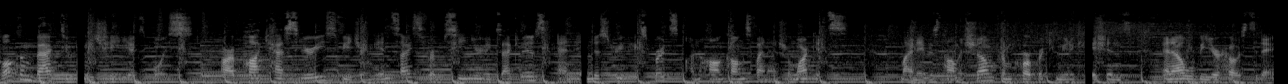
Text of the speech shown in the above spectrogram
Welcome back to HKEX Voice, our podcast series featuring insights from senior executives and industry experts on Hong Kong's financial markets. My name is Thomas Shum from Corporate Communications, and I will be your host today.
